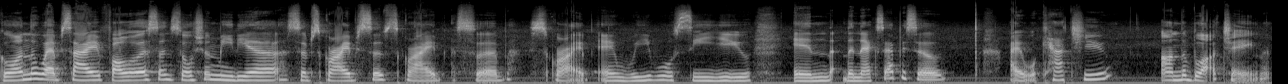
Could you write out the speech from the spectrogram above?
Go on the website, follow us on social media, subscribe, subscribe, subscribe, and we will see you in the next episode. I will catch you on the blockchain.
